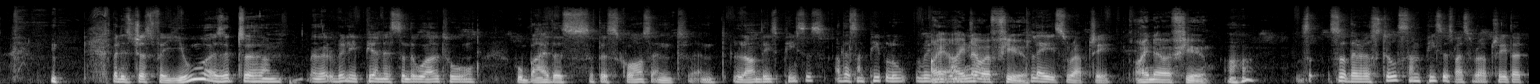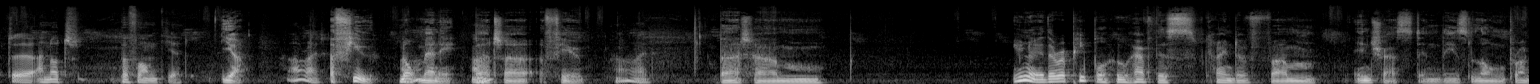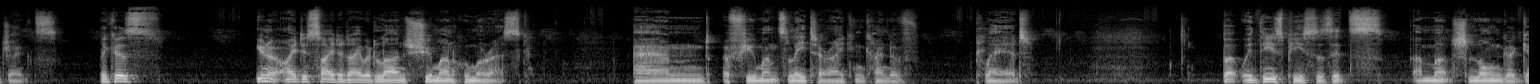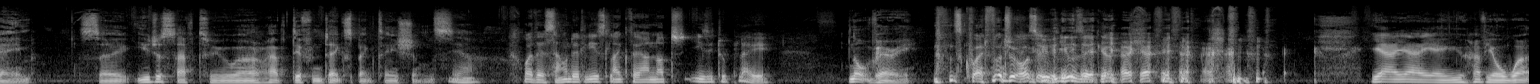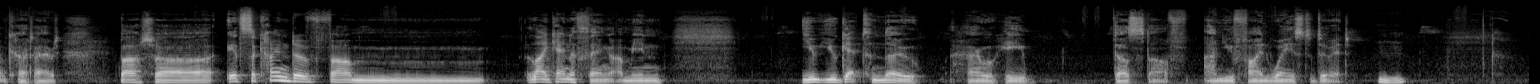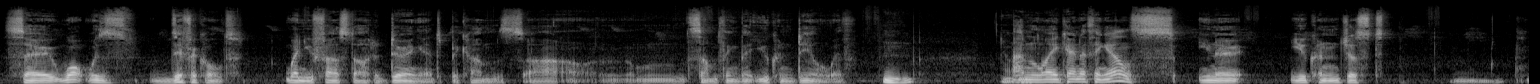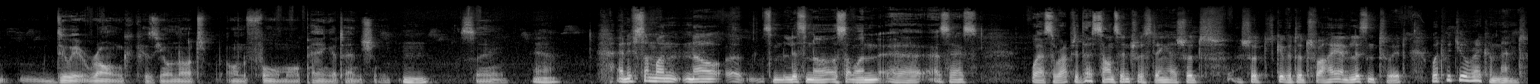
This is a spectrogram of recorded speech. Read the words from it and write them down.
but it's just for you, or is it um, really pianists in the world who? who buy this this course and and learn these pieces? Are there some people who really I, I know a few play Sorabji? I know a few. Uh-huh. So, so, there are still some pieces by Sorabji that uh, are not performed yet. Yeah. All right. A few, not uh-huh. many, uh-huh. but uh, a few. All right. But um, you know, there are people who have this kind of um, interest in these long projects because you know, I decided I would learn Schumann humoresque. And a few months later, I can kind of play it. But with these pieces, it's a much longer game. So you just have to uh, have different expectations. Yeah. Well, they sound at least like they are not easy to play. Not very. it's quite virtuoso music. yeah, yeah, yeah. yeah, yeah, yeah. You have your work cut out but uh, it's a kind of um, like anything. I mean, you you get to know how he does stuff, and you find ways to do it. Mm-hmm. So, what was difficult when you first started doing it becomes uh, something that you can deal with. Mm-hmm. Okay. And like anything else, you know, you can just do it wrong because you're not on form or paying attention. Mm. So yeah. And if someone now, uh, some listener or someone uh, says, "Well, Sorabji, that sounds interesting. I should should give it a try and listen to it." What would you recommend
